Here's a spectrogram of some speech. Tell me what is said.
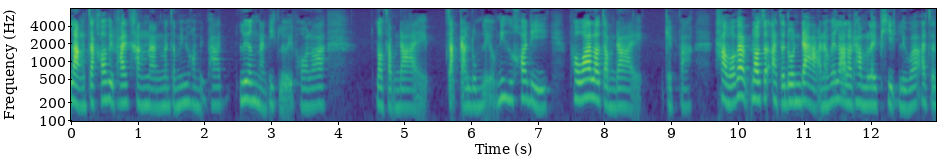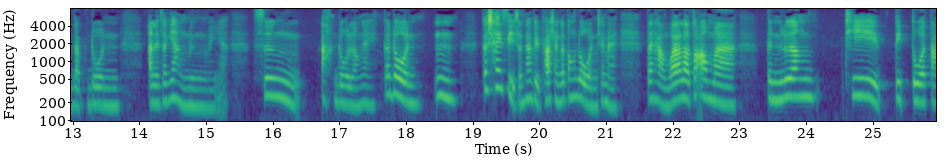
หลังจากข้อผิดพลาดครั้งนั้น มันจะไม่มีความผิดพลาดเรื่องนั้นอีกเลย เพราะว่าเราจำได้จากการล้มเหลวนี่คือข้อดี เพราะว่าเราจำได้เก็ตปะถามว่าแบบเราจะอาจจะโดนด่านะเวลาเราทำอะไรผิดหรือว่าอาจจะแบบโดน อะไรสักอย่างหนึ่งอะไรเงี้ย ซึ่งอะโดนแล้วไง ก็โดน อืม ก็ใช่สิฉันทำผิดพลาดฉันก็ต้องโดนใช่ไหม แต่ถามว่าเราต้องเอามาเป็นเรื่องที่ติดตัวตา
